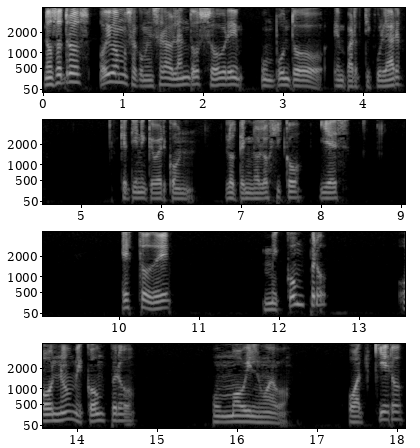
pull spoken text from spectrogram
Nosotros hoy vamos a comenzar hablando sobre un punto en particular que tiene que ver con lo tecnológico y es esto de ¿me compro o no me compro un móvil nuevo? ¿O adquiero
